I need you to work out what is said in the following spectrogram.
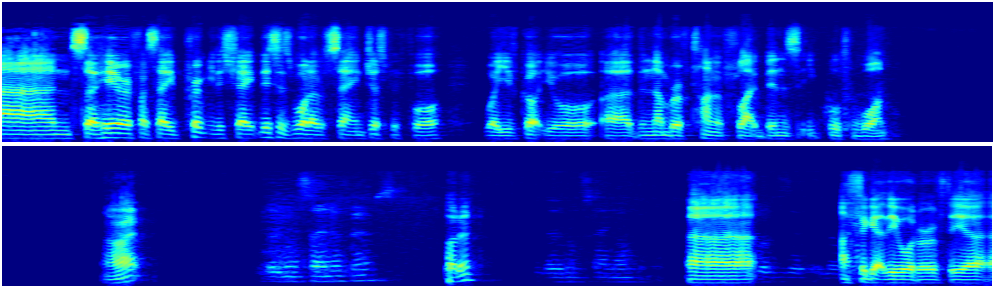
And so here, if I say print me the shape, this is what I was saying just before where you've got your uh, the number of time of flight bins equal to one. All right. Pardon? Uh, I forget the order of the uh,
